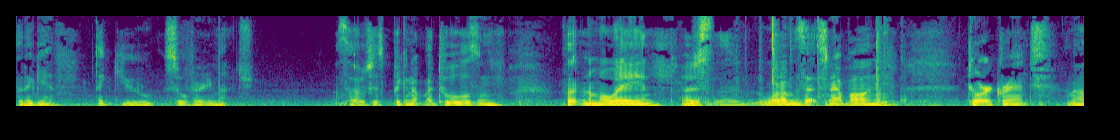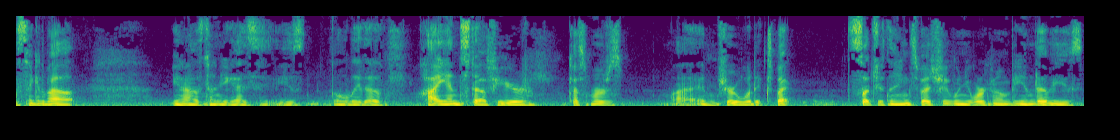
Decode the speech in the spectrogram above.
But again, thank you so very much. So I was just picking up my tools and putting them away, and I just one of them is that Snap-on torque wrench, and I was thinking about you know, I was telling you guys, use only the high-end stuff here. Customers, I'm sure, would expect such a thing, especially when you're working on BMWs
